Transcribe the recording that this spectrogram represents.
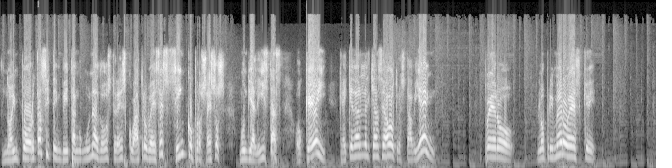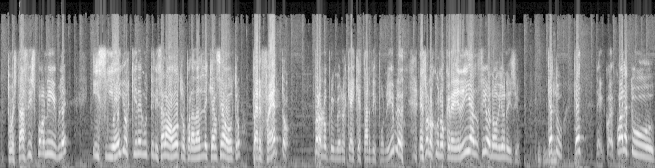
No importa si te invitan una, dos, tres, cuatro veces, cinco procesos mundialistas. Ok, que hay que darle el chance a otro, está bien. Pero lo primero es que tú estás disponible y si ellos quieren utilizar a otro para darle chance a otro, perfecto. Pero lo primero es que hay que estar disponible. Eso es lo que uno creería, ¿sí o no, Dionisio? ¿Qué tú, qué, ¿Cuál es tu,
